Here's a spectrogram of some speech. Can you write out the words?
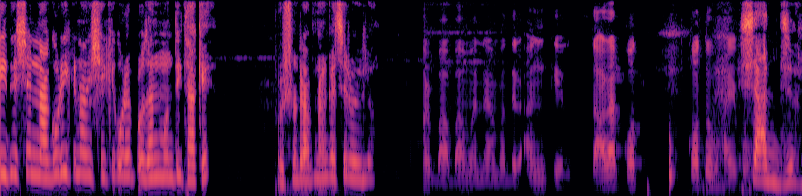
এই দেশের নাগরিক নয় সে কি করে প্রধানমন্ত্রী থাকে? প্রশ্নটা আপনার কাছে রইল। আমার বাবা মানে আমাদের আঙ্কেল তারা কত কত ভাই সাতজন।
